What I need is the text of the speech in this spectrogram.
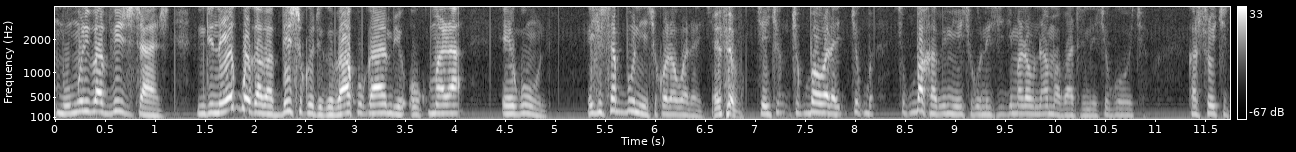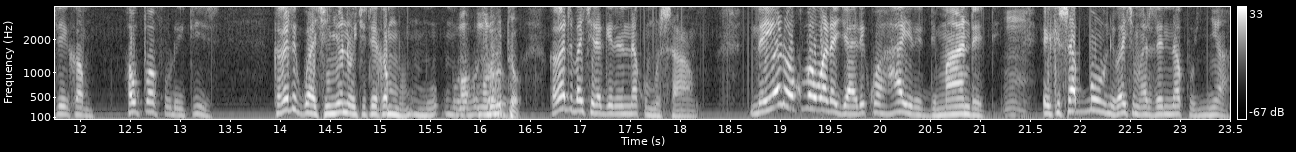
mumuli ba visitors nti naye gwe gaba biscuit gwe bakugambye okumala egundi ekisabbuuni ekikola walaki kikuba kabini ekigo nekigimalawo n'amabaati nekigwokya kasita okiteekamu how powerful it is kakati gwakinywa nokiteeka mu- mu- mu Mu- mu lubuto. lubuto. kakati bakiragira ennaku musanvu naye olwokuba wala gyali kwa highly demanded Mm. ekisabbuuni bakimaze ennaku nnya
